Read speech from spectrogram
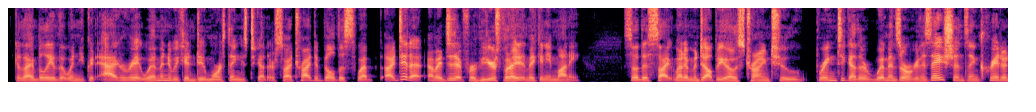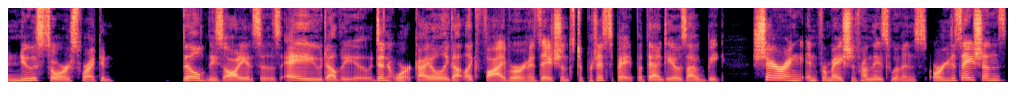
because I believe that when you can aggregate women, we can do more things together. So I tried to build this web. I did it. I, mean, I did it for years, but I didn't make any money. So the site Vitamin W is trying to bring together women's organizations and create a news source where I could build these audiences. AUW, it didn't work. I only got like five organizations to participate, but the idea was I would be sharing information from these women's organizations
